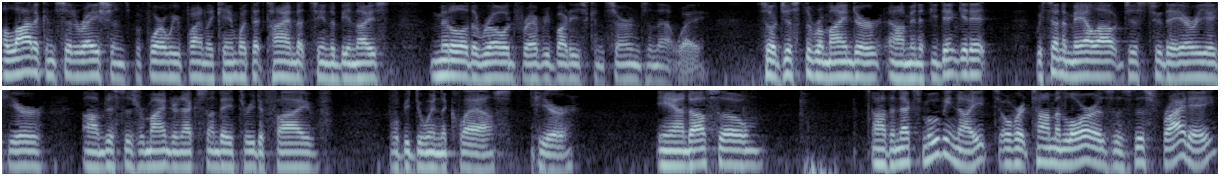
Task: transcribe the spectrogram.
a lot of considerations before we finally came with that time that seemed to be a nice middle of the road for everybody's concerns in that way. So just the reminder, um, and if you didn't get it, we sent a mail out just to the area here, um, just as a reminder. Next Sunday, three to five, we'll be doing the class here, and also uh, the next movie night over at Tom and Laura's is this Friday,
